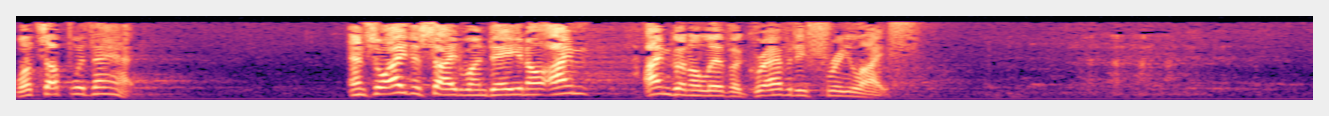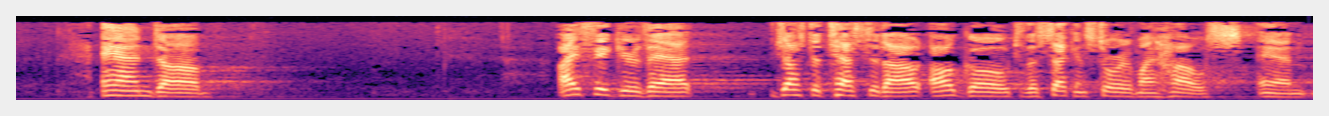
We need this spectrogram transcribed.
What's up with that? And so I decide one day, you know, I'm, I'm going to live a gravity free life. And uh, I figure that just to test it out, I'll go to the second story of my house and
